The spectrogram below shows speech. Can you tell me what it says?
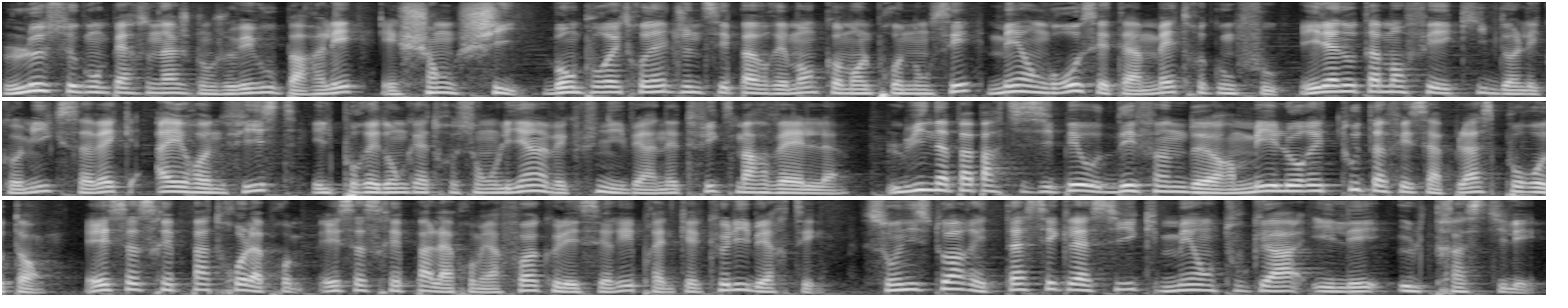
Le second personnage dont je vais vous parler est Shang-Chi. Bon, pour être honnête, je ne sais pas vraiment comment le prononcer, mais en gros, c'est un maître kung-fu. Il a notamment fait équipe dans les comics avec Iron Fist, il pourrait donc être son lien avec l'univers Netflix Marvel. Lui n'a pas participé au Defender, mais il aurait tout à fait sa place pour autant. Et ça serait pas serait pas la première fois que les séries prennent quelques libertés. Son histoire est assez classique, mais en tout cas, il est ultra stylé.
